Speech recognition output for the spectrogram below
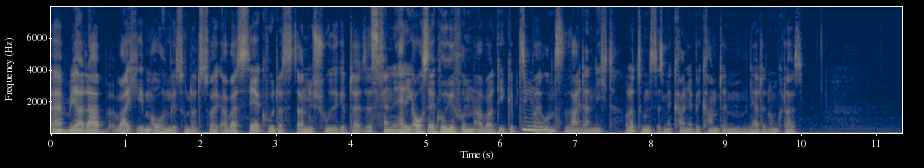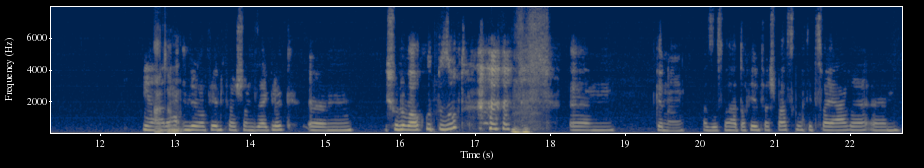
Ähm, ja, da war ich eben auch im Gesundheitszweig, aber es ist sehr cool, dass es da eine Schule gibt. Das fänd, hätte ich auch sehr cool gefunden, aber die gibt es bei Mhm. uns leider nicht. Oder zumindest ist mir keine bekannt im näheren Umkreis. Ja, Ah, da hatten wir auf jeden Fall schon sehr Glück. Ähm, die Schule war auch gut besucht. ähm, genau. Also es war, hat auf jeden Fall Spaß gemacht, die zwei Jahre ähm,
